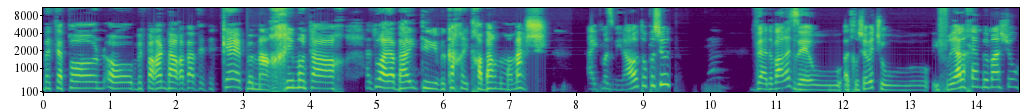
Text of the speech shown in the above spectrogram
בצפון או בפארן בערבה וזה כיף ומארחים אותך אז הוא היה בא איתי וככה התחברנו ממש. היית מזמינה אותו פשוט? והדבר הזה הוא את חושבת שהוא הפריע לכם במשהו?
